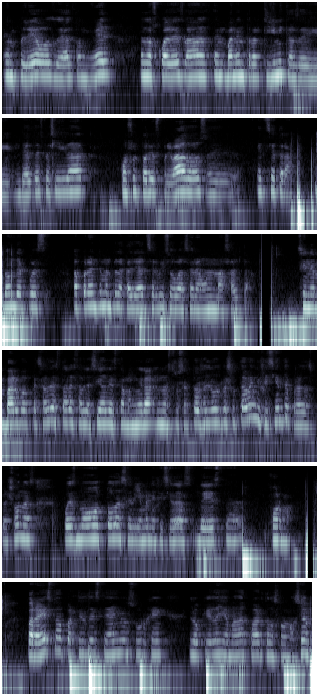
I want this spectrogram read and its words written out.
empleos de alto nivel, en los cuales van, van a entrar clínicas de, alta especialidad, consultorios privados, eh, etcétera, donde pues aparentemente la calidad del servicio va a ser aún más alta. Sin embargo, a pesar de estar establecida de esta manera, nuestro sector salud resultaba ineficiente para las personas, pues no todas se veían beneficiadas de esta forma. Para esto, a partir de este año surge lo que es la llamada cuarta transformación,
